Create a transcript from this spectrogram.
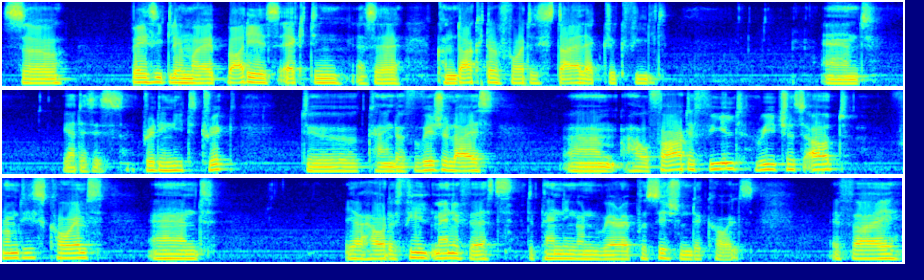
So basically my body is acting as a conductor for this dielectric field. And yeah, this is a pretty neat trick to kind of visualize um, how far the field reaches out from these coils and yeah, how the field manifests depending on where I position the coils. If I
